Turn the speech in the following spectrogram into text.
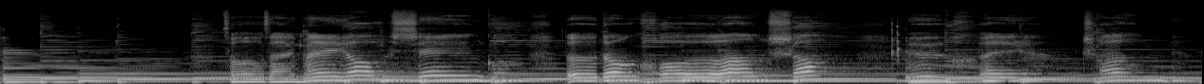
眼？走在没有星光的灯火阑珊，与黑夜缠绵，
